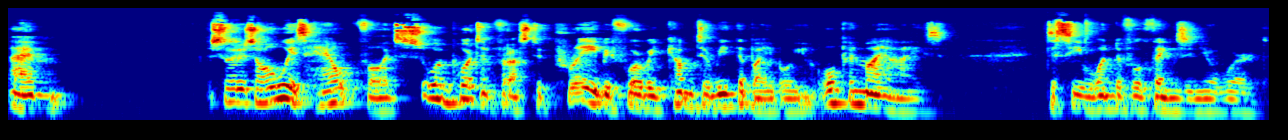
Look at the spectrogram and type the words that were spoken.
Um, so it's always helpful. It's so important for us to pray before we come to read the Bible. You know, open my eyes to see wonderful things in your Word,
